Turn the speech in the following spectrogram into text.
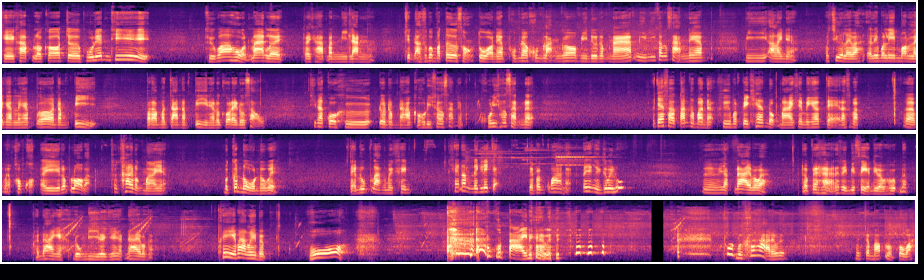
เคครับ แล้วก็เจอผู้เล่นที่ถือว่าโหดมากเลยนะครับ มันมีรันจ็ดดาวซูเปอร์มาเตอร์สองตัวเนี่ยผมนวคุมหลังก็มีเดินน้ำน้ำมีนี่ทั้งสันนะครับ มีอะไรเนี่ยมันชื่ออะไรวะเอเลบอลเลบอลอะไรกันนะครับ ก็ดัมปี้ปรามาจารย์ดัมปี้เนี่ยแล้วก็ไดโนเสาร์ที่น่ากลัวคือเดินน้ำน้ำกับโคดีทั้งสันเนี่ยโคดีทั้งสันเนี่ยระยะสตันของมันอะคือมันเป็นแค่ดอกไม้ใช่ไหมครับแต่ลักษณะแบบครอบไอ้รอบๆอะ ข้างๆดอกไม้อะ มันก็โดนนะเว้ย แต่รูปร่างมันแค่แค่นั้นเล็กๆอะ แต่มันกว้างอะได้วยังไงก็ไม่รู้ เอออยากได้บ้างว่ะเดี๋ยวไปหาได้ใส่พิเศษดีแบบแบบเพื่อได้ไง ดวงดีอะไรเงี้ยอยากได้บ้างอะ เท่มากเลยแบบ โห กูตายแน่เลยโทษมึงฆ่าเดี๋ยวเลยมันจะบัฟหลบปะวะ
